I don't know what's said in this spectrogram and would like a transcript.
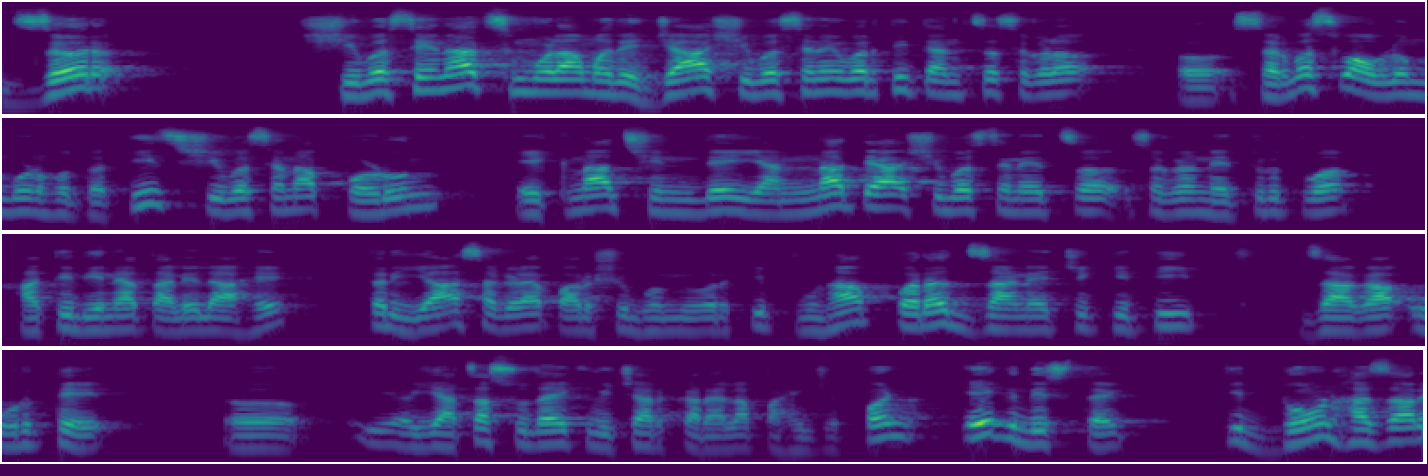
जर शिवसेनाच मुळामध्ये ज्या शिवसेनेवरती त्यांचं सगळं सर्वस्व अवलंबून होतं तीच शिवसेना फोडून एकनाथ शिंदे यांना त्या शिवसेनेचं सगळं नेतृत्व हाती देण्यात आलेलं आहे. तर या सगळ्या पार्श्वभूमीवरती पुन्हा परत जाण्याची किती जागा उरते याचा सुद्धा एक विचार करायला पाहिजे. पण एक दिसतंय की दोन हजार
